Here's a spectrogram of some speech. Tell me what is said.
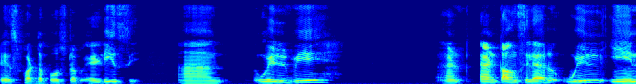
test for the post of LDC will be and counselor will in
